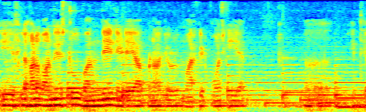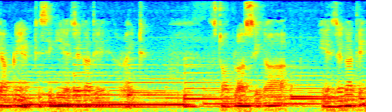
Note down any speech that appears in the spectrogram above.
ਇਹ ਫਿਲਹਾਲ 1:1 ਦੇ ਨੇੜੇ ਆਪਣਾ ਜੋ ਮਾਰਕੀਟ ਪਹੁੰਚ ਗਈ ਹੈ। ਇੱਥੇ ਆਪਣੀ ਐਂਟਰੀ ਸੀਗੀ ਇਸ ਜਗ੍ਹਾ ਤੇ ਰਾਈਟ ਸਟਾਪ ਲਾਸ ਸੀਗਾ ਇਸ ਜਗ੍ਹਾ ਤੇ।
